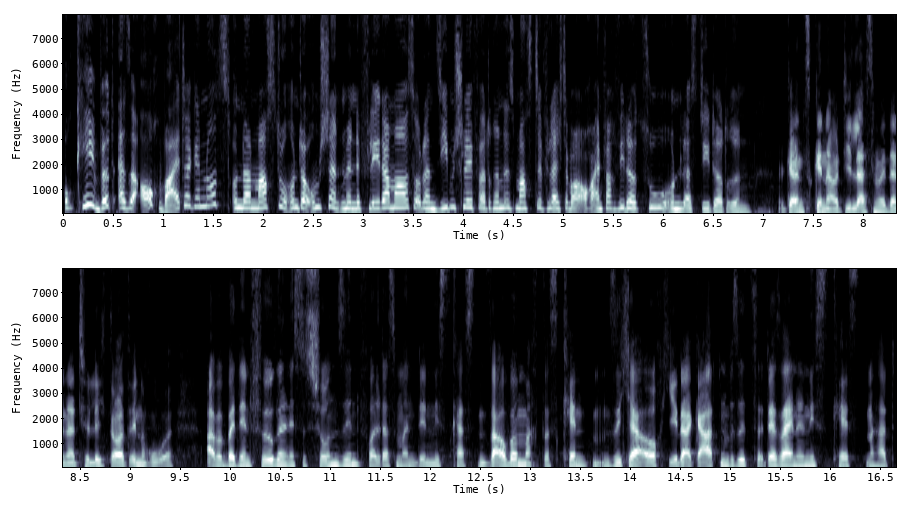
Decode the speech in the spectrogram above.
Okay, wird also auch weiter genutzt und dann machst du unter Umständen, wenn eine Fledermaus oder ein Siebenschläfer drin ist, machst du vielleicht aber auch einfach wieder zu und lässt die da drin. Ganz genau, die lassen wir dann natürlich dort in Ruhe. Aber bei den Vögeln ist es schon sinnvoll, dass man den Nistkasten sauber macht. Das kennt sicher auch jeder Gartenbesitzer, der seine Nistkästen hat.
